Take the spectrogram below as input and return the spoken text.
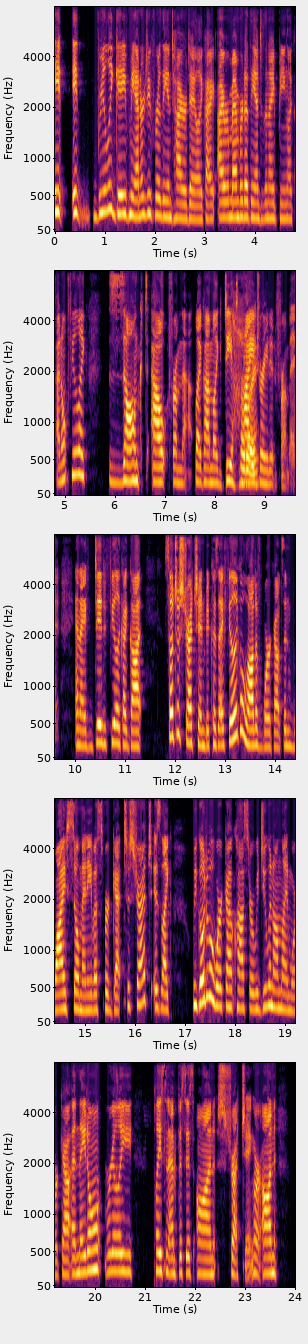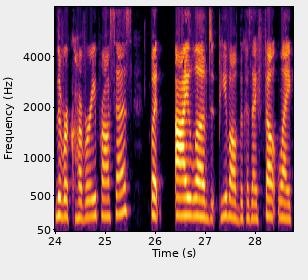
it it really gave me energy for the entire day. Like I I remembered at the end of the night being like, I don't feel like zonked out from that. Like I'm like dehydrated totally. from it. And I did feel like I got such a stretch in because I feel like a lot of workouts and why so many of us forget to stretch is like we go to a workout class or we do an online workout and they don't really place an emphasis on stretching or on the recovery process. But I loved Pvolve because I felt like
